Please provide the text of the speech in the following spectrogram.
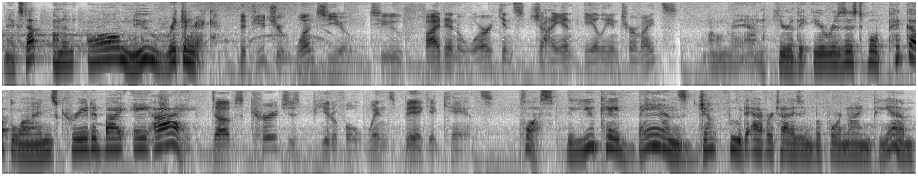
Next up on an all new Rick and Rick. The future wants you to fight in a war against giant alien termites. Oh man. Here are the irresistible pickup lines created by AI. Dove's Courage is Beautiful wins big at Cannes. Plus, the UK bans junk food advertising before 9 p.m.,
